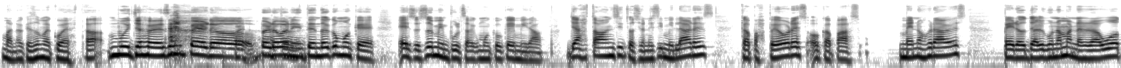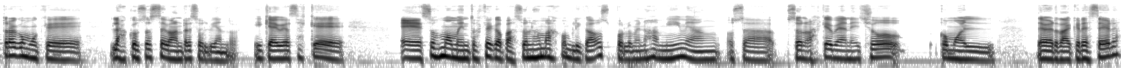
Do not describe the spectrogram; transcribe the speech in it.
bueno, que eso me cuesta muchas veces, pero Bueno, pero bueno, intento como que eso, eso me impulsa, como que, ok, mira, ya he estado en situaciones similares, capaz peores o capaz menos graves, pero de alguna manera u otra como que las cosas se van resolviendo. Y que hay veces que esos momentos que capaz son los más complicados, por lo menos a mí me han, o sea, son los que me han hecho como el de verdad crecer.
